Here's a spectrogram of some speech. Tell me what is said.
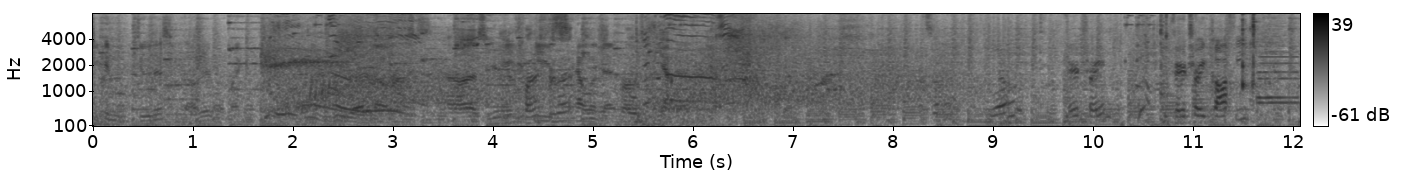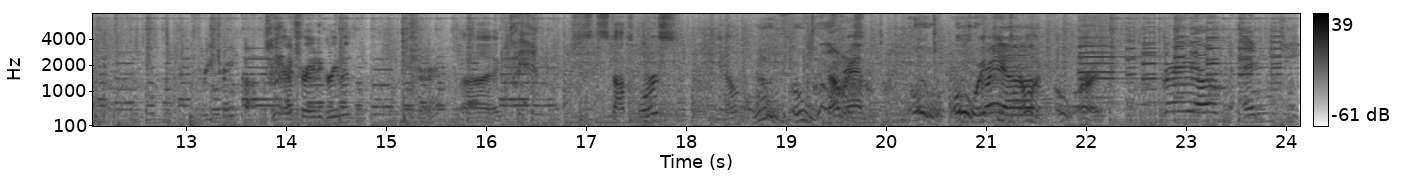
You can do this without it, but like... Uh, so you for that? Yeah. fair trade. Fair trade coffee. Free trade coffee. Fair trade agreement. Sure. Uh, stops wars. Know. Ooh, ooh, that Graham. was. Ooh, ooh, it keeps going. Oh, all right. Graham NG.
